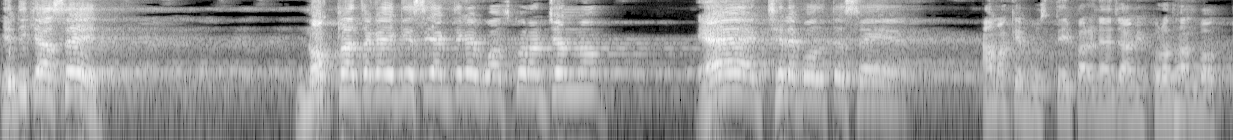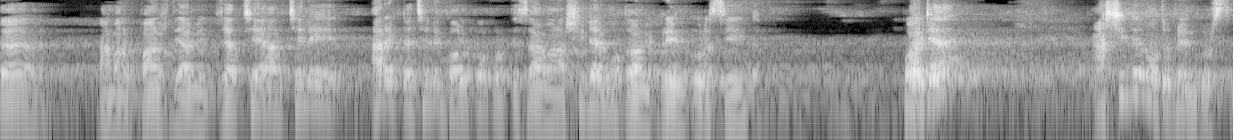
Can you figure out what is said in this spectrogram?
এদিকে আছে? নকলা জায়গায় গেছি, এক জায়গায় ওয়াজ করার জন্য। এক ছেলে বলতেছে, আমাকে বুঝতেই পারে না যে আমি প্রধান বক্তা। আমার পাশ দিয়ে আমি যাচ্ছে, আর ছেলে, আরেকটা ছেলে গল্প করতেছে, আমার আশিটার মতো আমি প্রেম করেছি। কয়টা? আশিটার মতো প্রেম করছি।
